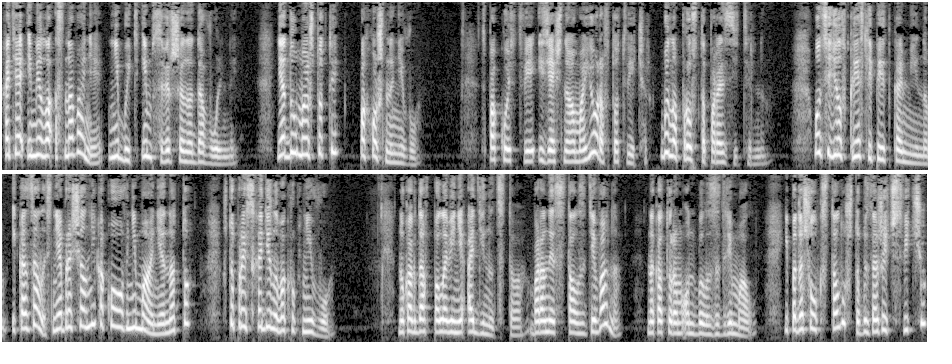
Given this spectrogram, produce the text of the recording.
хотя имела основание не быть им совершенно довольной. Я думаю, что ты похож на него». Спокойствие изящного майора в тот вечер было просто поразительным. Он сидел в кресле перед камином и, казалось, не обращал никакого внимания на то, что происходило вокруг него. Но когда в половине одиннадцатого баронет встал с дивана, на котором он был задремал, и подошел к столу, чтобы зажечь свечу,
